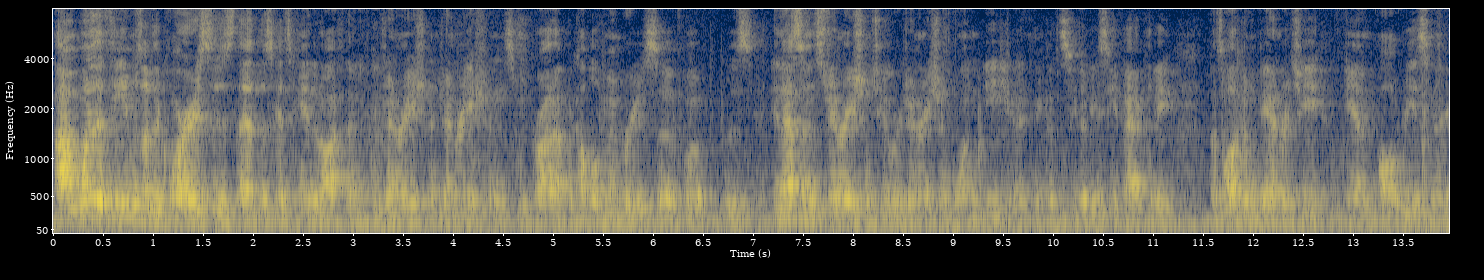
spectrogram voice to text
uh, one of the themes of the course is that this gets handed off then from generation to generations. We brought up a couple of members of what was, in essence, Generation 2 or Generation 1B, I think, of the CWC faculty. Let's welcome Dan Ritchie and Paul Reasoner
